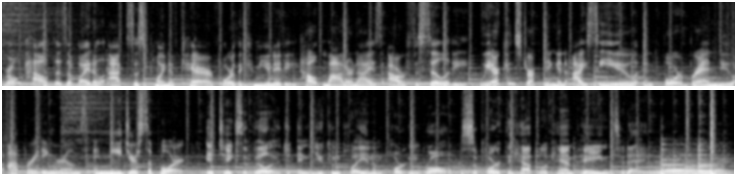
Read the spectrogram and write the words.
Rome Health is a vital access point of care for the community. Help modernize our facility. We are constructing an ICU and four brand new operating rooms and need your support. It takes a village, and you can play an important role. Support the capital campaign today.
